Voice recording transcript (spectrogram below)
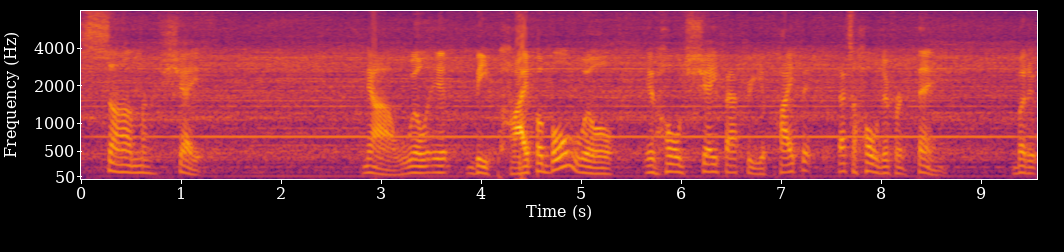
some shape. Now, will it be pipeable? Will it hold shape after you pipe it? That's a whole different thing. But it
